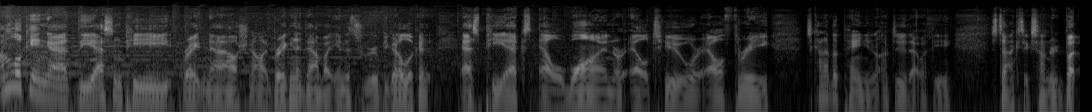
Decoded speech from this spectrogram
I'm looking at the S&P right now, Chanel, breaking it down by industry group. You got to look at SPX L1 or L2 or L3. It's kind of a pain. You don't have to do that with the Stoxx 600. But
